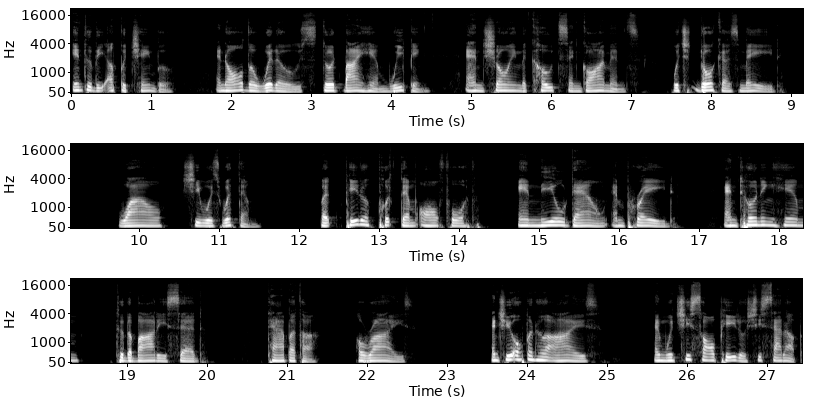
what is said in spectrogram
into the upper chamber, and all the widows stood by him weeping, and showing the coats and garments which Dorcas made, while she was with them. But Peter put them all forth, and kneeled down and prayed, and turning him to the body said, Tabitha, arise. And she opened her eyes, and when she saw Peter, she sat up.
